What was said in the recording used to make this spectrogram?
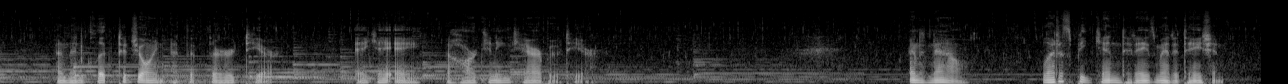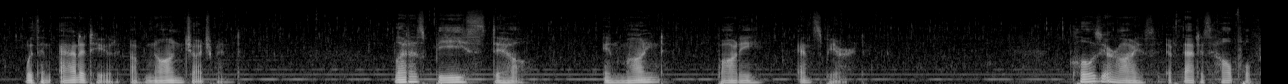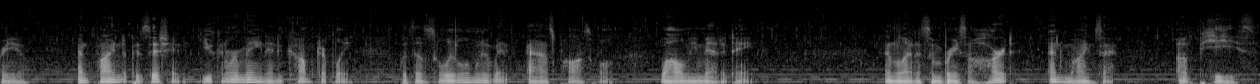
and then click to join at the third tier, aka the Harkening Caribou tier. And now, let us begin today's meditation with an attitude of non judgment. Let us be still in mind, body, and spirit. Close your eyes if that is helpful for you, and find a position you can remain in comfortably with as little movement as possible while we meditate. And let us embrace a heart and mindset of peace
